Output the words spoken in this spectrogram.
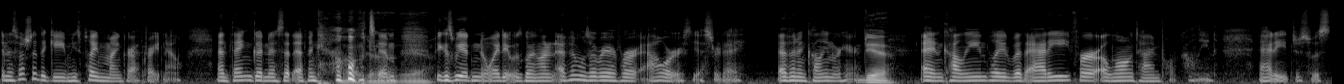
and especially the game, he's playing Minecraft right now. And thank goodness that Evan oh, helped God, him yeah. because we had no idea what was going on. And Evan was over here for hours yesterday. Evan and Colleen were here. Yeah, And Colleen played with Addie for a long time. Poor Colleen. Addie just was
